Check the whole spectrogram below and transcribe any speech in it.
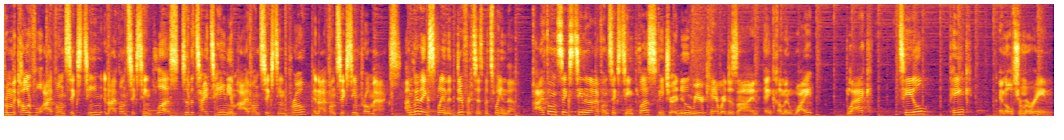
From the colorful iPhone 16 and iPhone 16 Plus to the titanium iPhone 16 Pro and iPhone 16 Pro Max. I'm gonna explain the differences between them. iPhone 16 and iPhone 16 Plus feature a new rear camera design and come in white, black, teal, pink, and ultramarine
